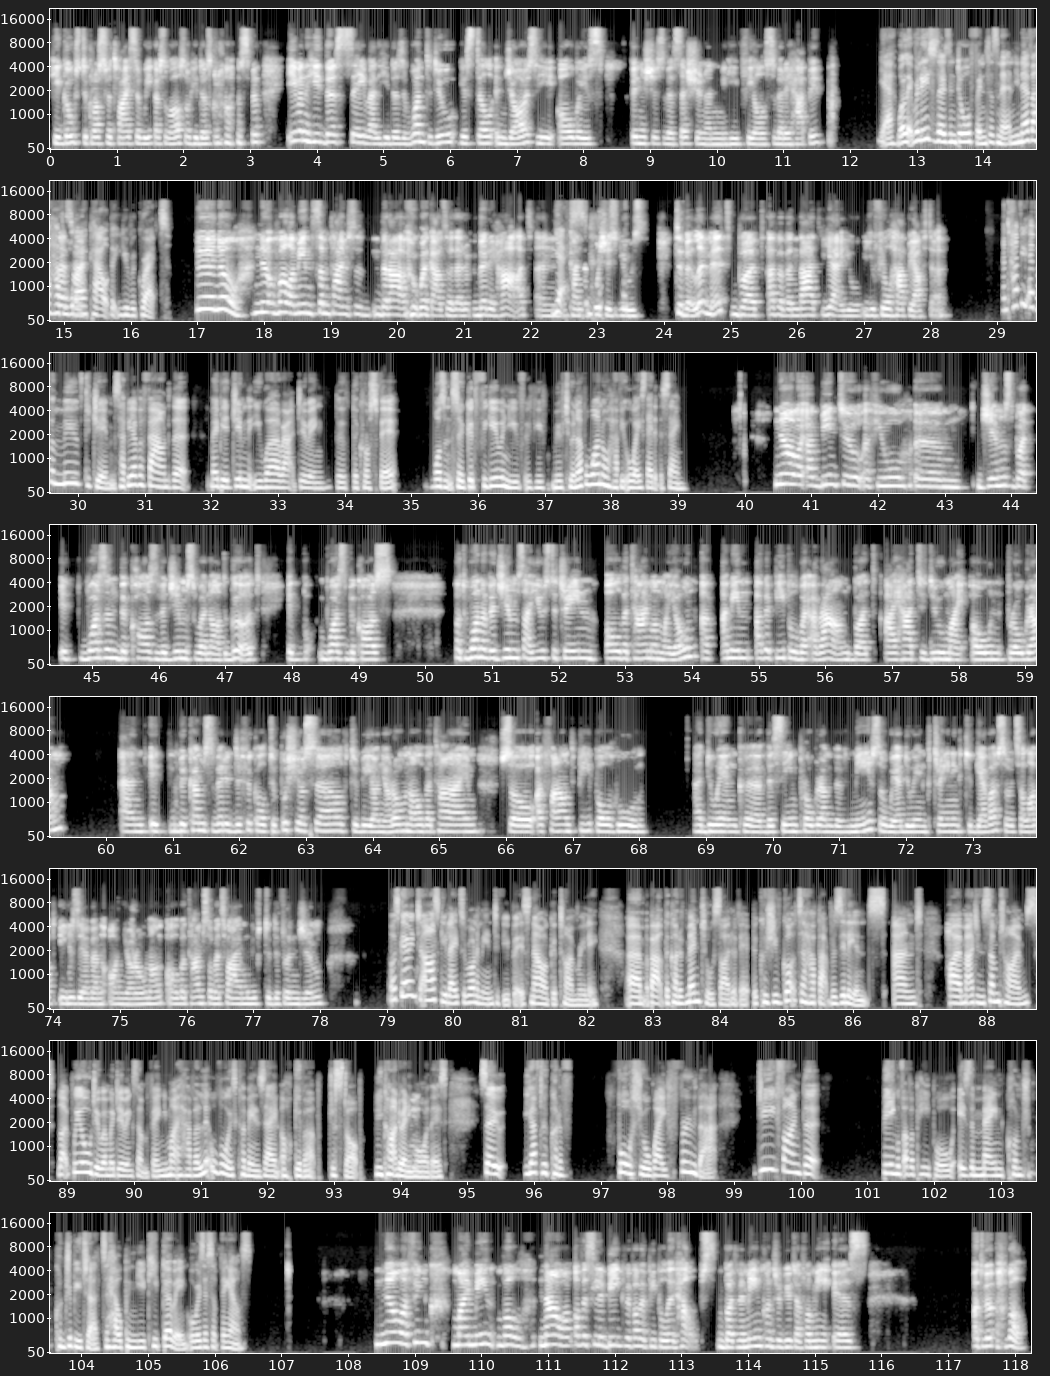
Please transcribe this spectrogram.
he goes to CrossFit twice a week as well, so he does CrossFit. Even he does say that he doesn't want to do, he still enjoys. He always finishes the session and he feels very happy. Yeah, well, it releases those endorphins, doesn't it? And you never have That's a workout right. that you regret. Uh, no, no. Well, I mean, sometimes there are workouts that are very hard and yes. kind of pushes you to the limit. But other than that, yeah, you you feel happy after. And have you ever moved to gyms? Have you ever found that maybe a gym that you were at doing the the CrossFit wasn't so good for you, and you've you've moved to another one, or have you always stayed at the same? No, I've been to a few um, gyms, but it wasn't because the gyms were not good. It was because at one of the gyms I used to train all the time on my own. I, I mean, other people were around, but I had to do my own program. And it becomes very difficult to push yourself to be on your own all the time. So I found people who are doing uh, the same program with me. So we are doing training together. So it's a lot easier than on your own on, all the time. So that's why I moved to different gym. I was going to ask you later on in the interview, but it's now a good time, really, um, about the kind of mental side of it, because you've got to have that resilience. And I imagine sometimes, like we all do when we're doing something, you might have a little voice come in saying, Oh, give up, just stop. You can't do any mm. more of this. So you have to kind of force your way through that. Do you find that being with other people is the main contributor to helping you keep going, or is there something else? No, I think my main, well, now obviously being with other people, it helps. But the main contributor for me is, at the, well,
